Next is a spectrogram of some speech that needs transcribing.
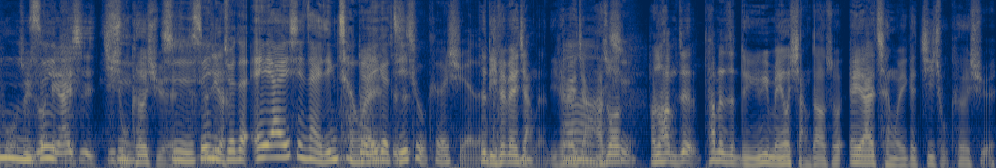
破。嗯、所以说 AI 是基础科学，是，所以你觉得 AI 现在已经成为一个基础科学了？是李飞飞讲的，李飞飞讲，他说他说他们这他们的领域没有想到说 AI 成为一个基础科学。学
